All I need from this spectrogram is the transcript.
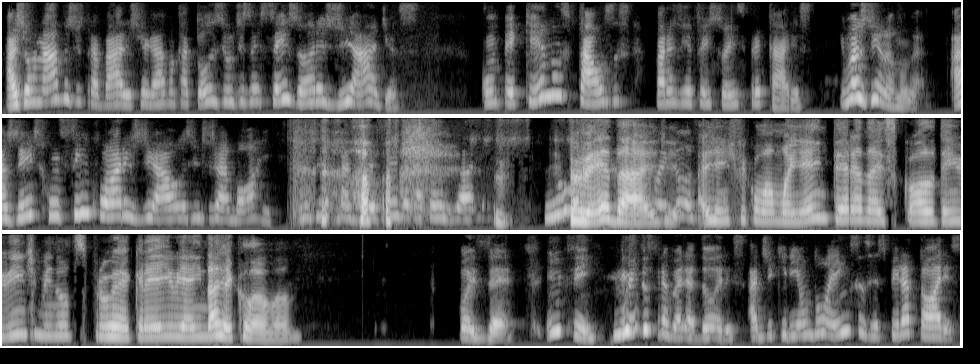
As jornadas de trabalho chegavam a 14 ou 16 horas diárias, com pequenas pausas para refeições precárias. Imagina, Manuela, a gente com 5 horas de aula, a gente já morre. Imagina ficar 16 a 14 horas. Nossa, Verdade. A gente fica uma manhã inteira na escola, tem 20 minutos para o recreio e ainda reclama. Pois é. Enfim, muitos trabalhadores adquiriam doenças respiratórias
